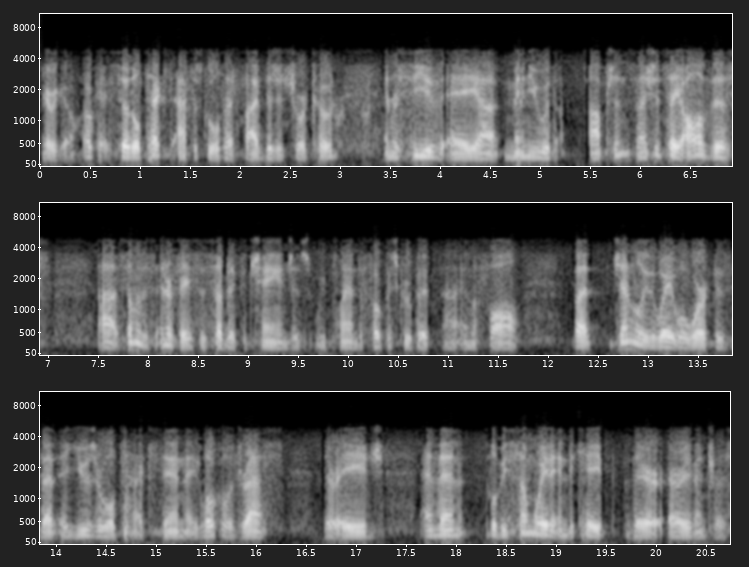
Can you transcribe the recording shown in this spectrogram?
There we go. Okay, so they'll text after school to that 5-digit short code and receive a uh, menu with options. And I should say all of this uh, some of this interface is subject to change as we plan to focus group it uh, in the fall. But generally the way it will work is that a user will text in a local address, their age, and then there will be some way to indicate their area of interest,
